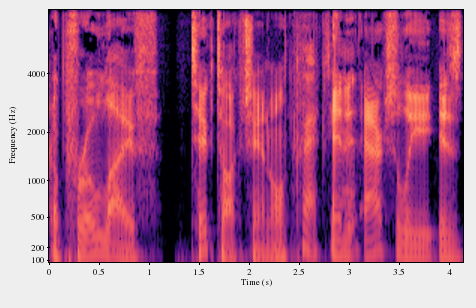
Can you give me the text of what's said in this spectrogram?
a pro life TikTok channel. Correct, And it actually is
